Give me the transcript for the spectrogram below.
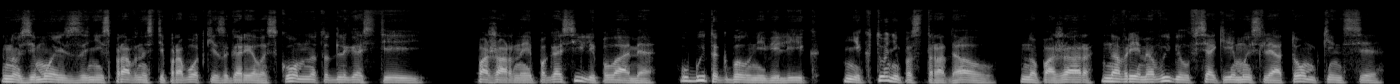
Но зимой из-за неисправности проводки загорелась комната для гостей. Пожарные погасили пламя, убыток был невелик, никто не пострадал. Но пожар на время выбил всякие мысли о Томпкинсе.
